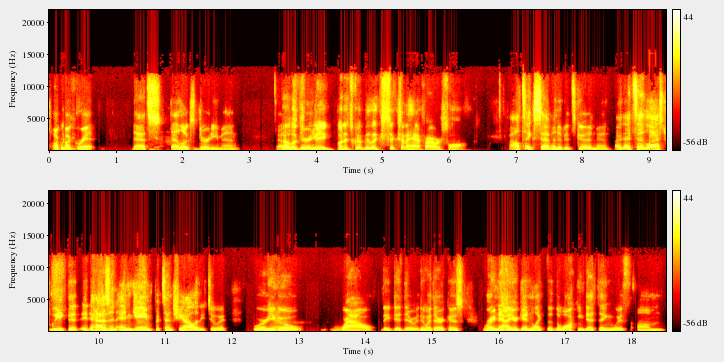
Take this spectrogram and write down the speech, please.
Talk about grit. That's that looks dirty, man. That, That, looks, looks dirty. big, but it's going to be like six and a half hours long. I'll take seven if it's good, man. I, I said last week that it has an end game potentiality to it, where you go, "Wow, they did there. They went there." Because right now you're getting like the the Walking Dead thing with um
